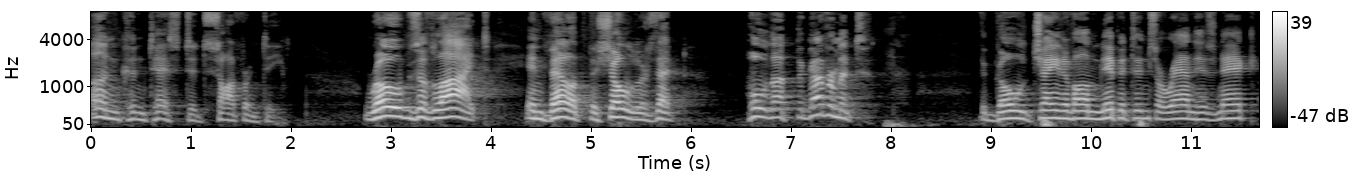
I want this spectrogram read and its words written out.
uncontested sovereignty. Robes of light envelop the shoulders that hold up the government. The gold chain of omnipotence around his neck,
